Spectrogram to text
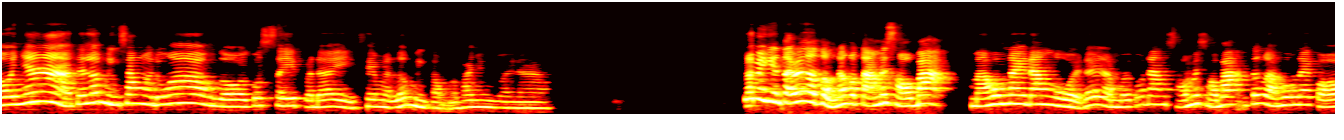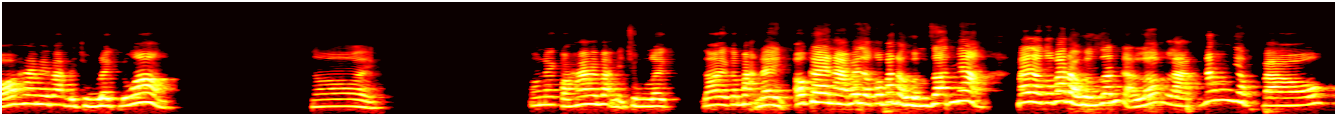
rồi nha, thế lớp mình xong rồi đúng không rồi, cô save vào đây, xem là lớp mình tổng là bao nhiêu người nào Lớp mình hiện tại bây giờ tổng đang có 86 bạn, mà hôm nay đang ngồi ở đây là mới có đang 66 bạn, tức là hôm nay có 20 bạn bị trùng lịch, đúng không? Rồi. Hôm nay có 20 bạn bị trùng lịch. Đây, các bạn đây. Ok, nào, bây giờ cô bắt đầu hướng dẫn nhá. bây giờ cô bắt đầu hướng dẫn cả lớp là đăng nhập vào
